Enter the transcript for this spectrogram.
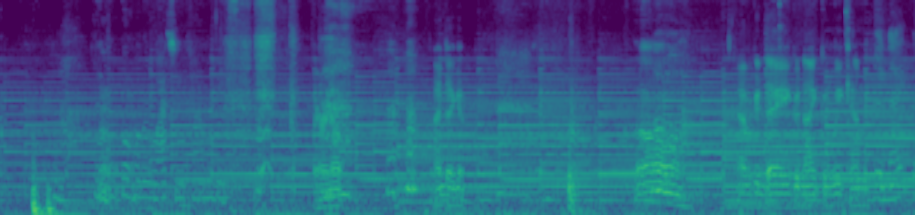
Go home and watching comedies. Fair enough. I dig it. Oh, have a good day, good night, good weekend. Good night, good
